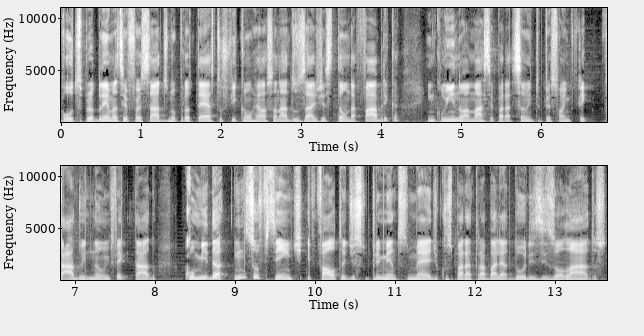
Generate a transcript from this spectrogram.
Outros problemas reforçados no protesto ficam relacionados à gestão da fábrica, incluindo a má separação entre o pessoal infectado e não infectado, comida insuficiente e falta de suprimentos médicos para trabalhadores isolados.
